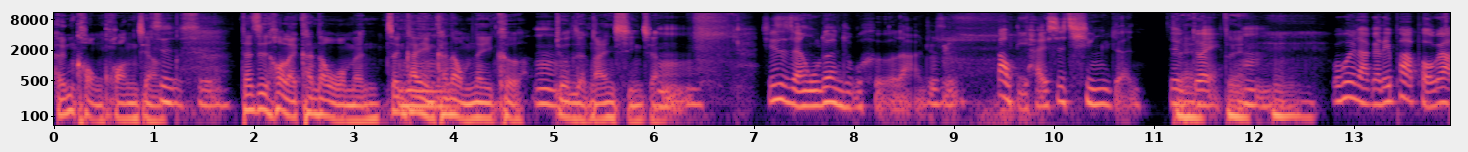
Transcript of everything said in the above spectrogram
很恐慌这样。是是。但是后来看到我们睁开眼看到我们那一刻，嗯，就人安心这样。嗯，其实人无论如何啦，就是到底还是亲人，对不对？对，嗯嗯，不会啦，给你怕婆啦，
